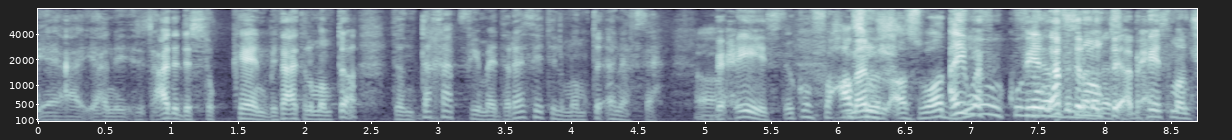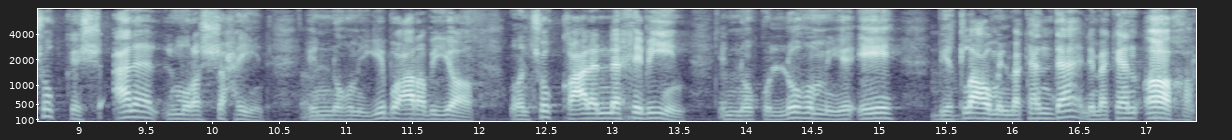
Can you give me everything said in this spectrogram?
يعني عدد السكان بتاعة المنطقة تنتخب في مدرسة المنطقة نفسها. آه. بحيث يكون في حصر منش- الأصوات دي أيوه ويكون في نفس المنطقة. بحيث ما نشكش على المرشحين. إنهم يجيبوا عربيات ونشك على الناخبين. إنه كلهم ي- إيه بيطلعوا من المكان ده لمكان آخر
